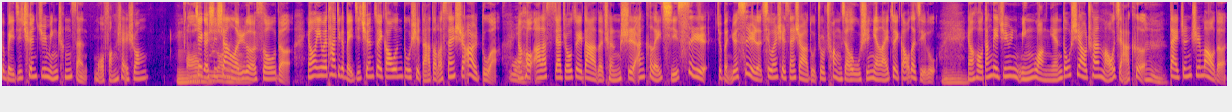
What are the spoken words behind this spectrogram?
就北极圈居民撑伞抹防晒霜。嗯，这个是上了热搜的。然后，因为它这个北极圈最高温度是达到了三十二度啊。然后，阿拉斯加州最大的城市安克雷奇四日。就本月四日的气温是三十二度，就创下了五十年来最高的记录。嗯，然后当地居民往年都是要穿毛夹克、嗯，戴针织帽的，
